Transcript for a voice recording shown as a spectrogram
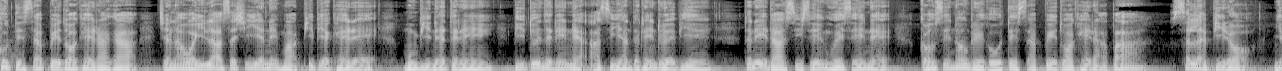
ခုတင်ဆက်ပေးသွားခဲ့တာကဇန်နဝါရီလ18ရက်နေ့မှာဖြစ်ပျက်ခဲ့တဲ့မွန်ပြည်နယ်တရင်ပြည်တွင်းတရင်နဲ့အာဆီယံတရင်တွေအပြင်တနေ့တာစီစင်းငွေစင်းနဲ့ကောင်စင်းနှုန်းတွေကိုတင်ဆက်ပေးသွားခဲ့တာပါဆက်လက်ပြီးတော့မြ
